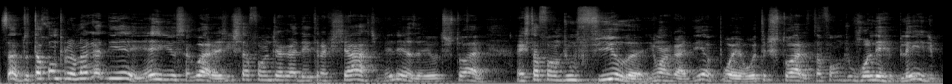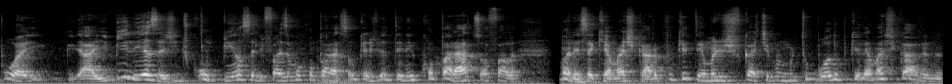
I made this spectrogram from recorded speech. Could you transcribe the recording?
Sabe, tu tá comprando HD, e é isso. Agora, a gente tá falando de HD e trackchart, beleza, é outra história. A gente tá falando de um fila e um HD, pô, é outra história. Tu tá falando de um rollerblade, pô, aí, aí beleza, a gente compensa ali fazer uma comparação que às vezes não tem nem que comparar, tu só fala, Mano, esse aqui é mais caro porque tem uma justificativa muito boa do porque ele é mais caro, né?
